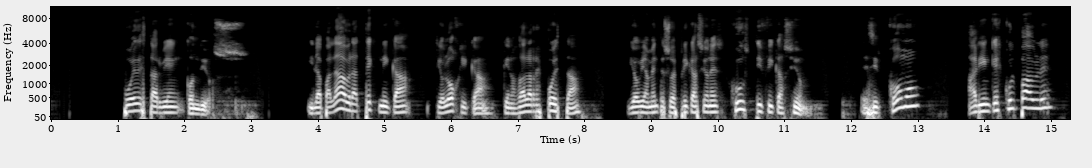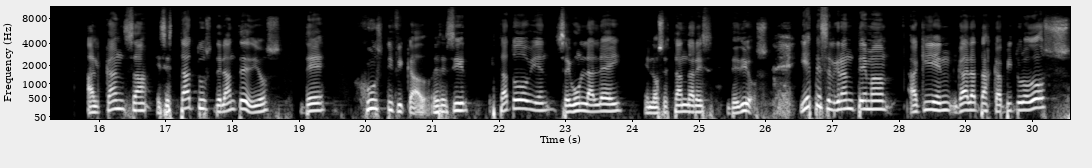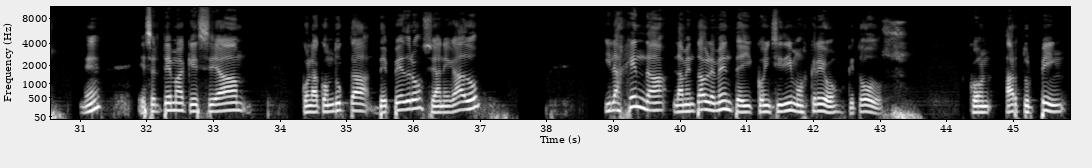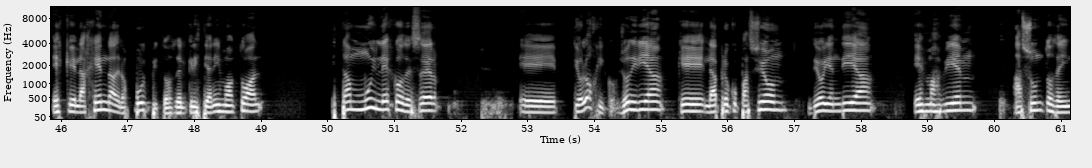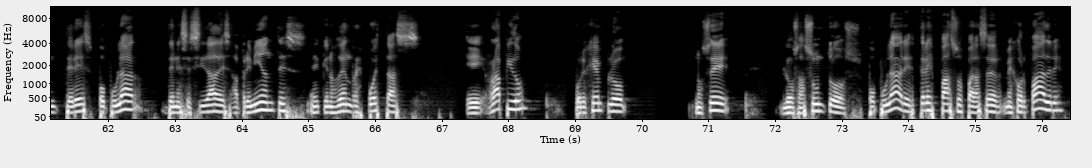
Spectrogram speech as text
puede estar bien con Dios. Y la palabra técnica, teológica, que nos da la respuesta, y obviamente su explicación es justificación. Es decir, cómo alguien que es culpable alcanza ese estatus delante de Dios de justificado. Es decir, está todo bien según la ley en los estándares de Dios. Y este es el gran tema aquí en Gálatas capítulo 2, ¿eh? Es el tema que se ha, con la conducta de Pedro, se ha negado. Y la agenda, lamentablemente, y coincidimos creo que todos con Arthur Pink, es que la agenda de los púlpitos del cristianismo actual está muy lejos de ser eh, teológico. Yo diría que la preocupación de hoy en día es más bien asuntos de interés popular, de necesidades apremiantes, eh, que nos den respuestas eh, rápido. Por ejemplo, no sé, los asuntos populares, tres pasos para ser mejor padre.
